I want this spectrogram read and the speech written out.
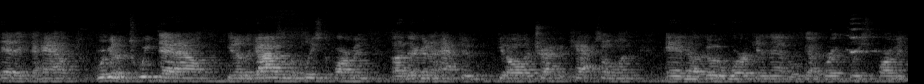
headache to have. We're going to tweak that out. You know, the guys in the police department, uh, they're going to have to get all their traffic caps on and uh, go to work in that. But we've got a great police department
